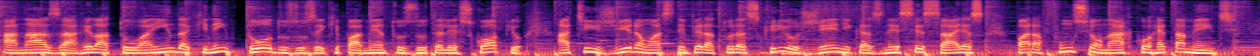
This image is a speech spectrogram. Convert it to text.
a NASA relatou ainda que nem todos os equipamentos do telescópio atingiram as temperaturas criogênicas necessárias para funcionar corretamente.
